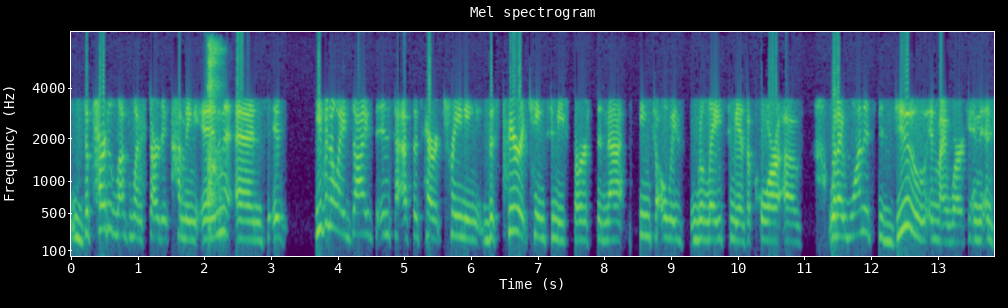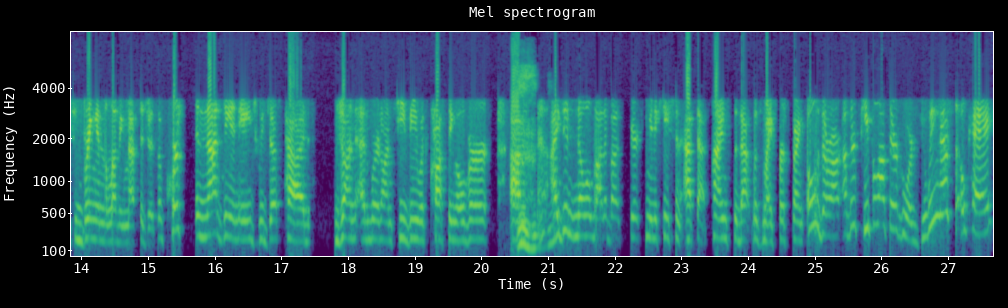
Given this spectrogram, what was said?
the departed loved ones started coming in, and it even though I dived into esoteric training, the spirit came to me first, and that seemed to always relate to me as a core of what I wanted to do in my work and, and to bring in the loving messages. Of course, in that day and age, we just had John Edward on TV with Crossing Over. Um, mm-hmm. I didn't know a lot about spirit communication at that time, so that was my first going. Oh, there are other people out there who are doing this. Okay.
